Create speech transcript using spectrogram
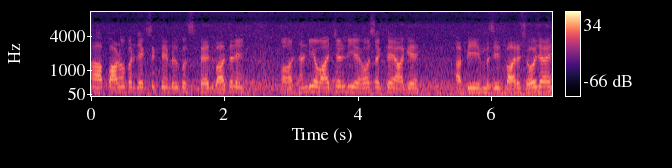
पहाड़ों पर देख सकते हैं, बिल्कुल सफ़ेद बादल हैं। और ठंडी आवाज़ चल रही है, हो सकते हैं आगे अभी मज़ीद बारिश हो जाए।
